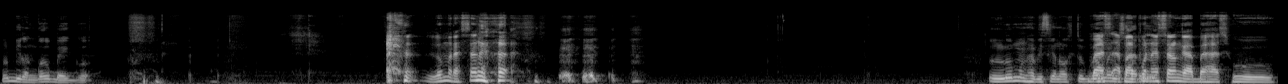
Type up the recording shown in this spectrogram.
Lu bilang gue bego. lu merasa nggak? Lu menghabiskan waktu gue bahas mencari apa pun asal nggak bahas hu.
